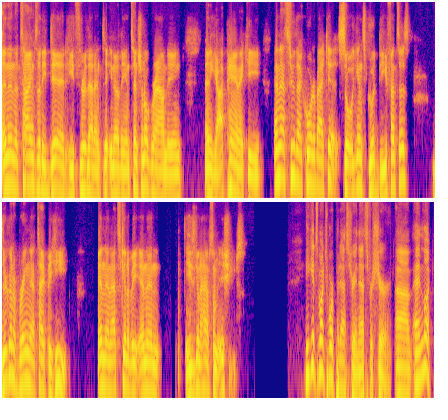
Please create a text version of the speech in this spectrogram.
And then the times that he did, he threw that, into you know, the intentional grounding, and he got panicky. And that's who that quarterback is. So against good defenses, they're going to bring that type of heat, and then that's going to be, and then he's going to have some issues. He gets much more pedestrian, that's for sure. Um, and look,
